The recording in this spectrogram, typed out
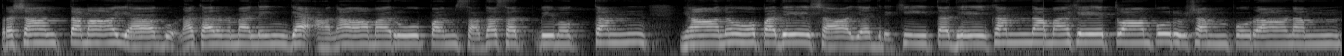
प्रशान्तमाया गुणकर्मलिङ्ग अनामरूपं सदसद्विमुक्तं ज्ञानोपदेशाय गृहीतदेहं नमहे त्वां पुरुषं पुराणं।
